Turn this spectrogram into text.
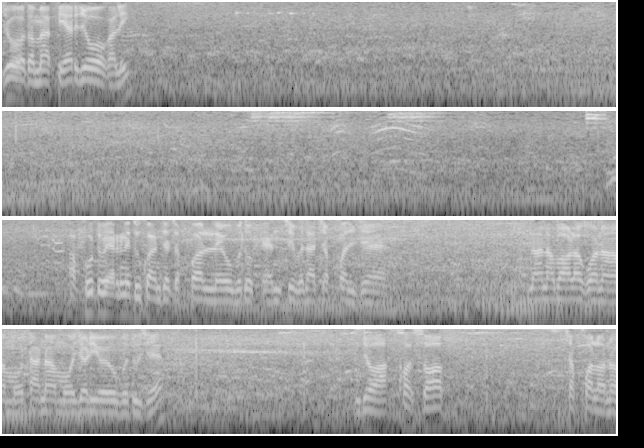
જુઓ તમે આ પેર જુઓ ખાલી આ ફૂટવેરની દુકાન છે ચપ્પલ ને એવું બધું ફેન્સી બધા ચપ્પલ છે નાના બાળકોના મોટાના મોજડીઓ એવું બધું છે જો આખો શોપ ચપ્પલોનો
